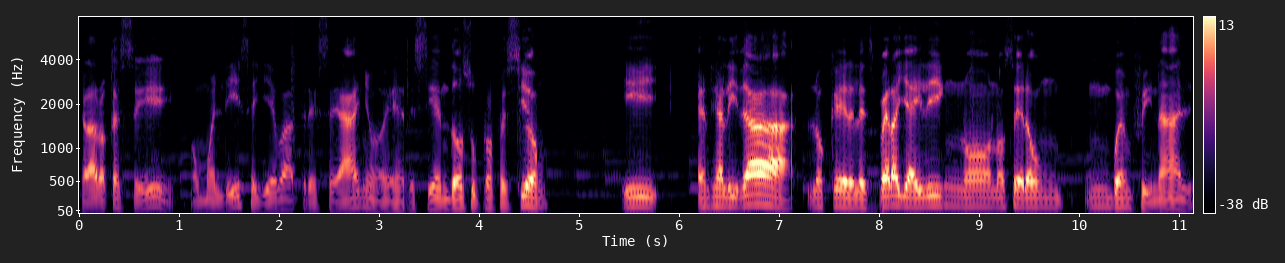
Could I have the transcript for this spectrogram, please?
Claro que sí, como él dice, lleva 13 años ejerciendo su profesión y en realidad lo que le espera a Yailin no, no será un, un buen final,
